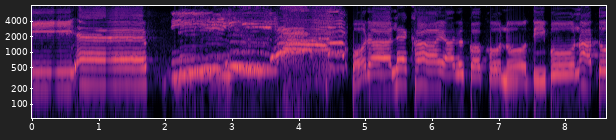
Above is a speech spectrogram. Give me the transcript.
ই এফ পড়ালেখায় আর কখনো দিব না তো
